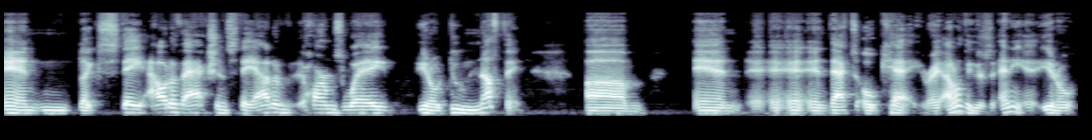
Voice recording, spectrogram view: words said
and like stay out of action, stay out of harm's way, you know, do nothing. Um, and, and and that's okay, right? I don't think there's any, you know,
